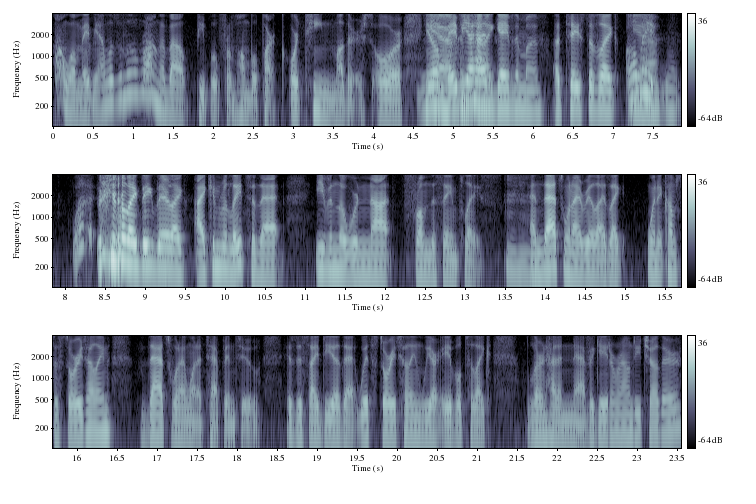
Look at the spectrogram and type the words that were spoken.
oh well maybe i was a little wrong about people from Humboldt Park or teen mothers or you know Yeah, maybe i kinda had gave them a a taste of like oh Yeah. wait what you know like they, they're like i can relate to that even though we're not from the same place Mm-hmm. and that's when i realized like when it comes to storytelling that's what i want to tap into is this idea that with storytelling we are able to like learn how to navigate around each other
